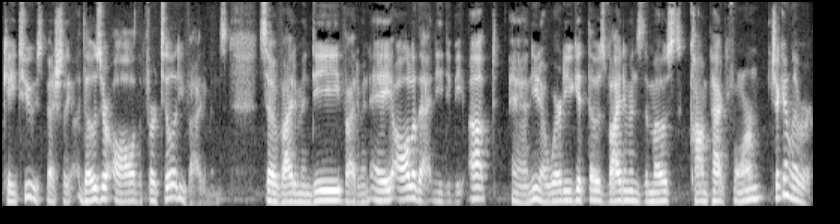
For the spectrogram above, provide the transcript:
K2 especially. Those are all the fertility vitamins. So vitamin D, vitamin A, all of that need to be upped. And you know, where do you get those vitamins the most compact form? Chicken liver.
